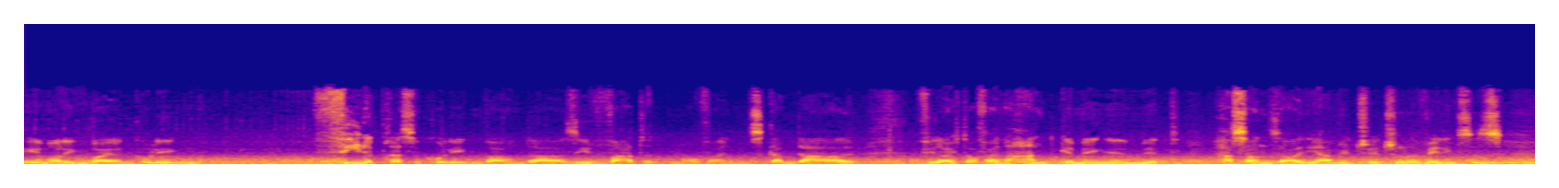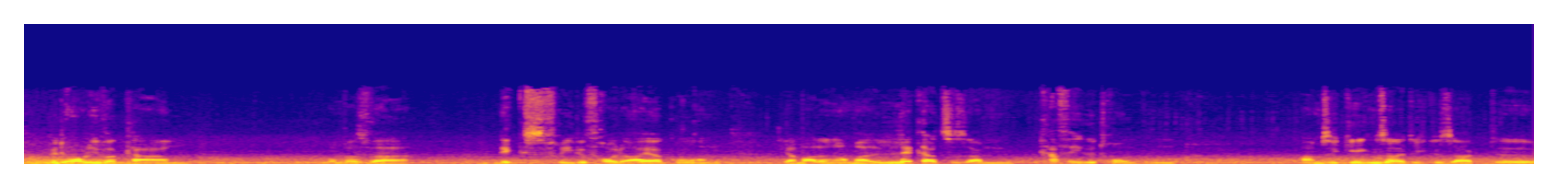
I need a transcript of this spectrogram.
ehemaligen Bayern-Kollegen. Viele Pressekollegen waren da. Sie warteten auf einen Skandal, vielleicht auf eine Handgemenge mit Hassan Salihamidzic oder wenigstens mit Oliver Kahn. Und was war? Nix. Friede, Freude, Eierkuchen. Die haben alle noch mal lecker zusammen Kaffee getrunken, haben sich gegenseitig gesagt, äh,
